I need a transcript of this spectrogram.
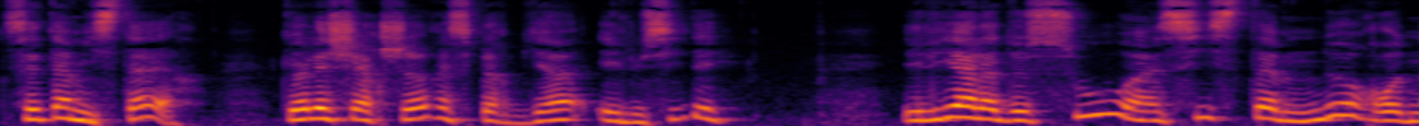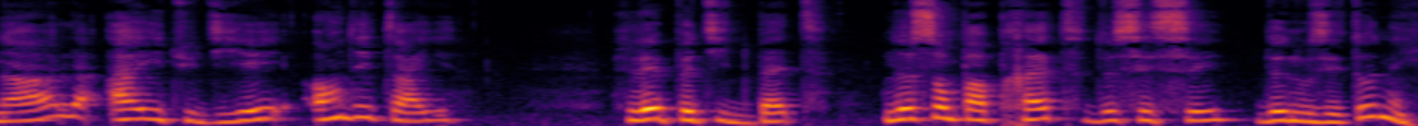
C'est un mystère que les chercheurs espèrent bien élucider. Il y a là-dessous un système neuronal à étudier en détail. Les petites bêtes ne sont pas prêtes de cesser de nous étonner.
